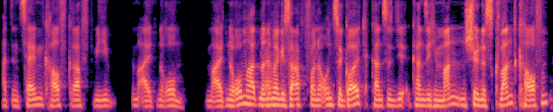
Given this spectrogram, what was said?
hat denselben Kaufkraft wie im alten Rom Im alten Rom hat man ja. immer gesagt, von einer Unze Gold kannst du, kann sich ein Mann ein schönes Quant kaufen.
